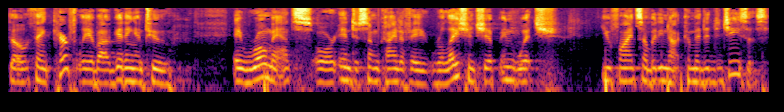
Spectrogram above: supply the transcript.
though, think carefully about getting into a romance or into some kind of a relationship in which you find somebody not committed to Jesus.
